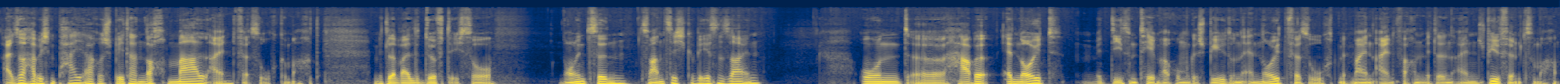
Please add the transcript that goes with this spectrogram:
Also habe ich ein paar Jahre später nochmal einen Versuch gemacht. Mittlerweile dürfte ich so 19, 20 gewesen sein und äh, habe erneut mit diesem Thema rumgespielt und erneut versucht, mit meinen einfachen Mitteln einen Spielfilm zu machen.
